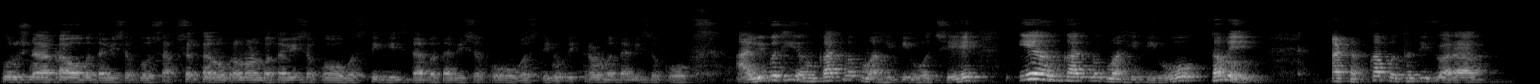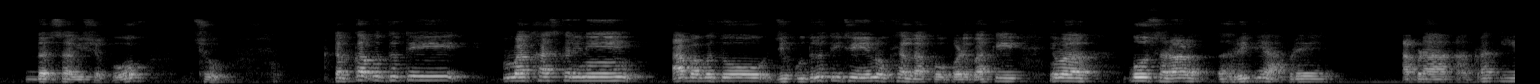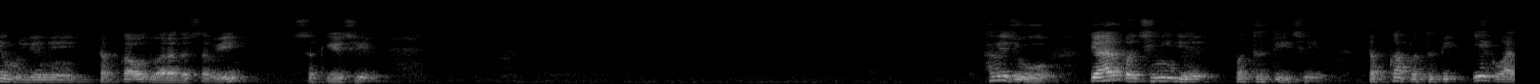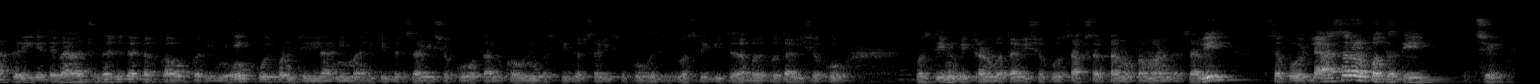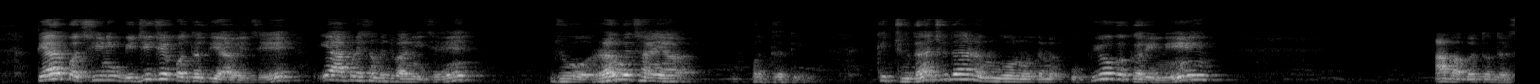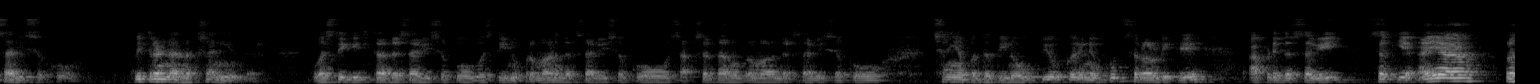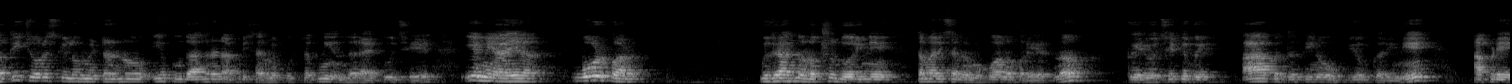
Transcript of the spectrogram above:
પુરુષના આંકડાઓ બતાવી શકો, સાક્ષરતાનું પ્રમાણ બતાવી શકો, વસ્તી ગીચતા બતાવી શકો, વસ્તીનું વિતરણ બતાવી શકો. આવી બધી અંકાત્મક માહિતીઓ છે. એ અંકાત્મક માહિતીઓ તમે આ ટપકા પદ્ધતિ દ્વારા દર્શાવી શકો છો. ટપકા પદ્ધતિમાં ખાસ કરીને આ બાબતો જે કુદરતી છે એનો ખ્યાલ રાખવો પડે. બાકી એમાં બહુ સરળ રીતે આપણે આપણા આંકડાકીય મૂલ્યને ટપકાઓ દ્વારા દર્શાવી શકીએ છીએ. હવે જુઓ, ત્યાર પછીની જે પદ્ધતિ છે, ટપકા પદ્ધતિ, એક વાત કરી કે તમે આવા જુદા જુદા ટપકાઓ કરીને કોઈ પણ જિલ્લાની માહિતી દર્શાવી શકો, તાલુકાઓની વસ્તી દર્શાવી શકો વસ્તી ગીતતા બતાવી શકો, વસ્તીનું વિતરણ બતાવી શકો, સાક્ષરતાનું પ્રમાણ દર્શાવી શકો. એટલે આ સરળ પદ્ધતિ છે. ત્યાર પછીની બીજી જે પદ્ધતિ આવે છે, એ આપણે સમજવાની છે, જુઓ રંગ છાયા પદ્ધતિ. કે જુદા જુદા રંગોનો તમે ઉપયોગ કરીને આ બાબતો દર્શાવી શકો. વિતરણના નકશાની અંદર. વસ્તી ગીચતા દર્શાવી શકો, વસ્તીનું પ્રમાણ દર્શાવી શકો, સાક્ષરતાનું પ્રમાણ દર્શાવી શકો છાયા પદ્ધતિનો ઉપયોગ કરીને ખૂબ સરળ રીતે આપણે દર્શાવી શકીએ. અહીંયા પ્રતિ ચોરસ કિલોમીટરનું એક ઉદાહરણ આપણી સામે પુસ્તકની અંદર આપ્યું છે. એ મેં અહીંયા બોર્ડ પર ગુજરાતનો નકશો દોરીને તમારી સામે મૂકવાનો પ્રયત્ન કર્યો છે કે ભાઈ આ પદ્ધતિનો ઉપયોગ કરીને આપણે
